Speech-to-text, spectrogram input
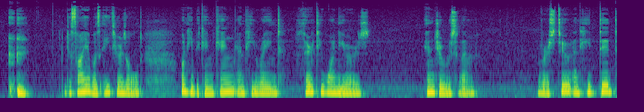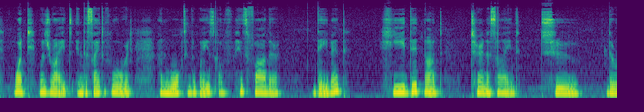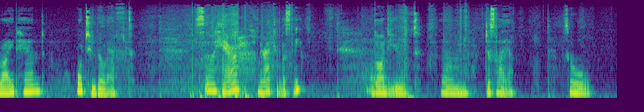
Josiah was eight years old when he became king, and he reigned 31 years in Jerusalem. Verse 2 And he did what was right in the sight of the Lord and walked in the ways of his father David, he did not turn aside to the right hand or to the left. So here, miraculously, God used um, Josiah. So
